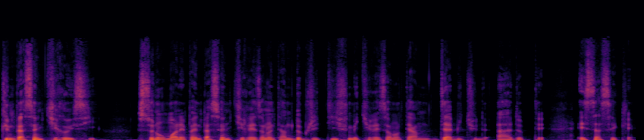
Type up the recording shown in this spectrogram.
qu'une personne qui réussit, selon moi, n'est pas une personne qui raisonne en termes d'objectifs, mais qui raisonne en termes d'habitudes à adopter. Et ça, c'est clé.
